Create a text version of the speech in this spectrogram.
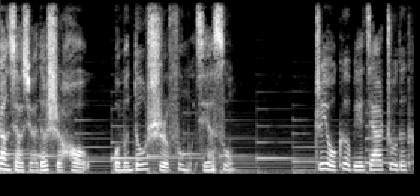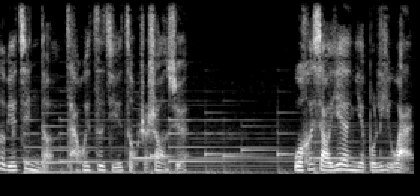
上小学的时候，我们都是父母接送，只有个别家住得特别近的才会自己走着上学。我和小燕也不例外，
